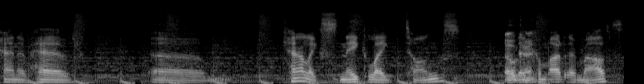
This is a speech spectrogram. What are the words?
kind of have um kind of like snake like tongues Okay. that come out of their mouths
